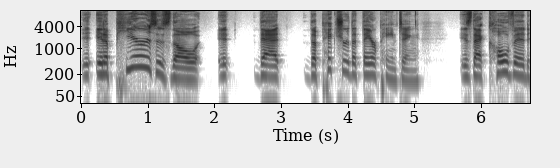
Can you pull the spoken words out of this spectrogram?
it, it appears as though it that the picture that they are painting is that COVID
